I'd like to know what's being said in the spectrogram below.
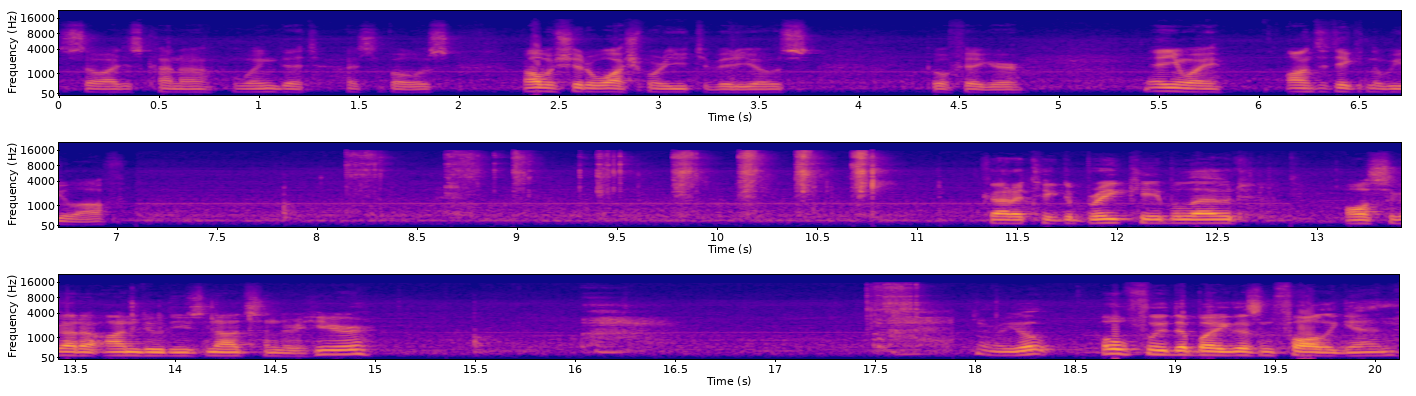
so I just kind of winged it, I suppose. Probably should have watched more YouTube videos. Go figure. Anyway, on to taking the wheel off. Gotta take the brake cable out. Also got to undo these nuts under here. There we go. Hopefully the bike doesn't fall again.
